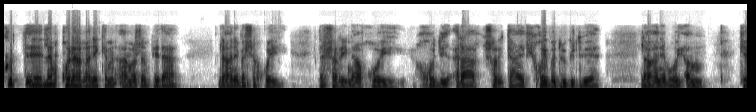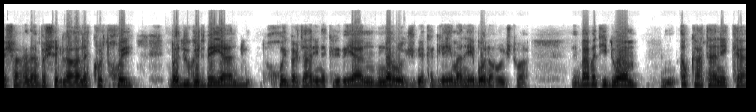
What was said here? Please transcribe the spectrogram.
کورد لەم قۆناغانەی کە من ئاماژەم پێدا لەوانەیە بەشی خۆی لە شەڕی ناوخۆی خودی عێراق شەڕی تایفی خۆی بە دوو گردوێ لەوانەیە بەهۆی ئەم کێشانە بەشێک لەوانە کورد خۆی بە دوو گردبێ یان خۆی بەشداری نەکردێ یان نەڕۆیش بێ کە گلەیمان هەیە بۆ نەڕۆیشتووە بابەتی دوام ئەو کاتانی کە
